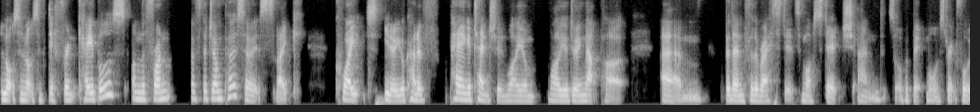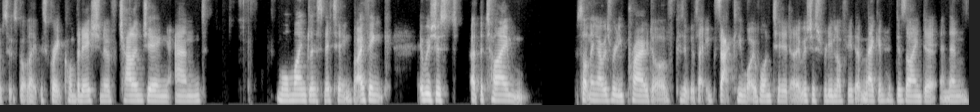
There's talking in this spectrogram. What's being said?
lots and lots of different cables on the front of the jumper, so it's like quite you know you're kind of paying attention while you're while you're doing that part. Um, but then for the rest it's moss stitch and sort of a bit more straightforward. So it's got like this great combination of challenging and more mindless knitting. But i think it was just at the time something i was really proud of because it was like exactly what i wanted. And it was just really lovely that meghan had designed it and then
